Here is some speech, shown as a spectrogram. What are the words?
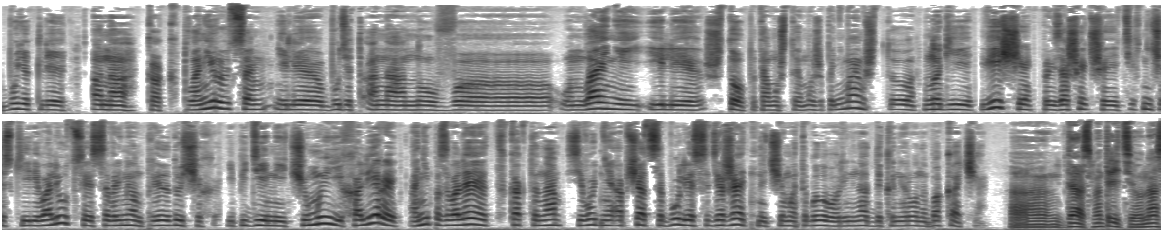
Будет ли она как планируется, или будет она, но в онлайне, или что? Потому что мы же понимаем, что многие вещи, произошедшие технические революции со времен предыдущих эпидемий чумы и холеры, они позволяют как-то нам сегодня общаться более содержательно содержательной, чем это было во времена Декамерона Бокаччо. А, да, смотрите, у нас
